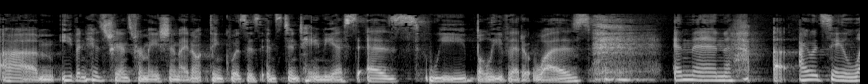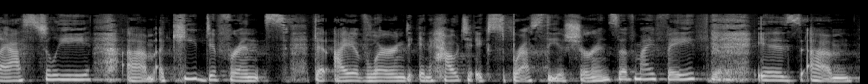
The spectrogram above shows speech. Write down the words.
um, even his transformation, I don't think was as instantaneous as we believe that it was. And then uh, I would say lastly, um, a key difference that I have learned in how to express the assurance of my faith yeah. is, um,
